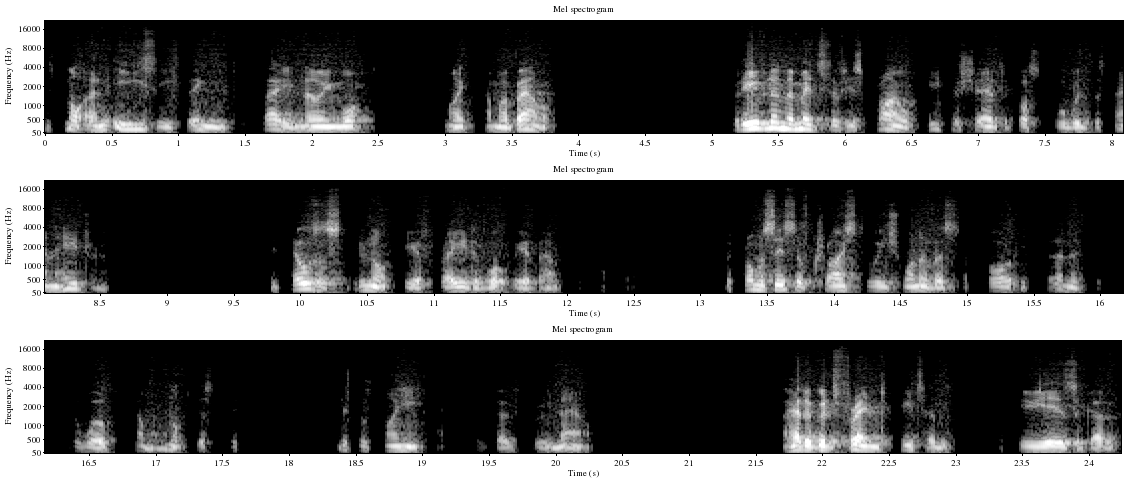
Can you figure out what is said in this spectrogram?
It's not an easy thing to say, knowing what might come about. But even in the midst of his trial, Peter shared the gospel with the Sanhedrin. It tells us, do not be afraid of what we're about the promises of Christ to each one of us are for eternity, for the world to come, not just this little tiny patch we go through now. I had a good friend, Peter, a few years ago.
